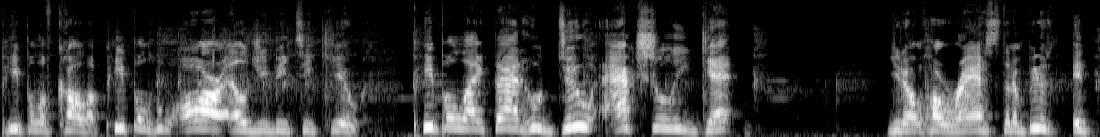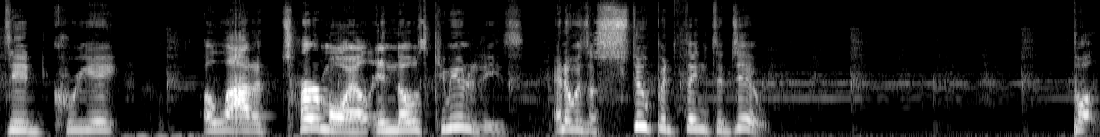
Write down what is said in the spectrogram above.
people of color, people who are LGBTQ, people like that who do actually get, you know, harassed and abused. It did create a lot of turmoil in those communities, and it was a stupid thing to do. But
